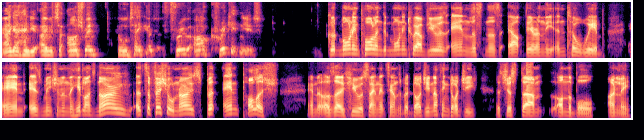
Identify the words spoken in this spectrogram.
Now I'm going to hand you over to Ashwin, who will take us through our cricket news. Good morning, Paul, and good morning to our viewers and listeners out there in the interweb. And as mentioned in the headlines, no, it's official, no spit and polish. And although Hugh was saying that sounds a bit dodgy, nothing dodgy. It's just um, on the ball only.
